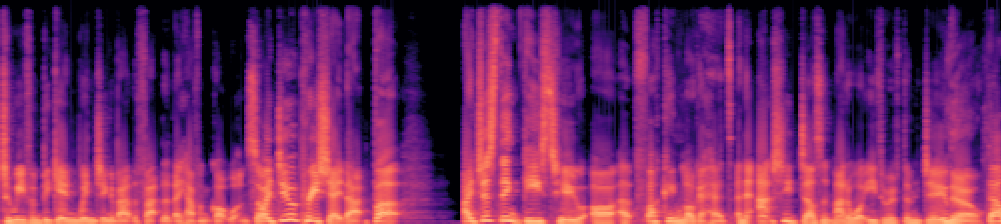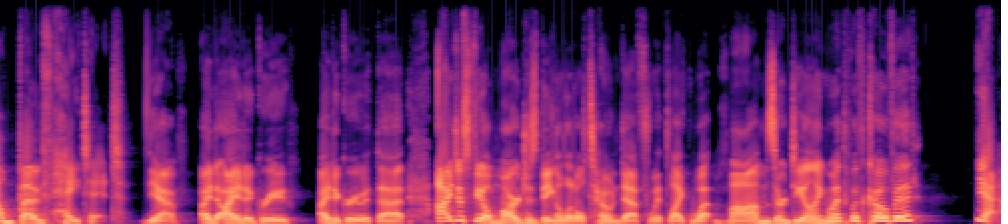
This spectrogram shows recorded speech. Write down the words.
to even begin whinging about the fact that they haven't got one. So I do appreciate that. But I just think these two are at fucking loggerheads, and it actually doesn't matter what either of them do. No. They'll both hate it. Yeah, I'd, I'd agree. I'd agree with that. I just feel Marge is being a little tone deaf with like what moms are dealing with with COVID. Yeah,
